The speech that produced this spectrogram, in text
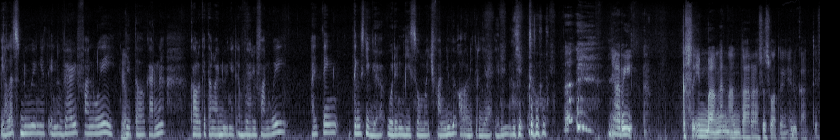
ya let's doing it in a very fun way Ya. gitu karena kalau kita nggak doing it a very fun way I think things juga wouldn't be so much fun juga kalau dikerjain gitu. Nyari keseimbangan antara sesuatu yang edukatif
